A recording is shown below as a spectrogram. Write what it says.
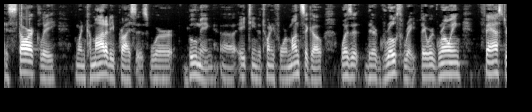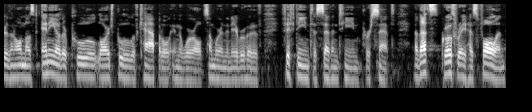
historically, when commodity prices were booming uh, 18 to 24 months ago, was it their growth rate. They were growing faster than almost any other pool, large pool of capital in the world, somewhere in the neighborhood of 15 to 17 percent. Now that growth rate has fallen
